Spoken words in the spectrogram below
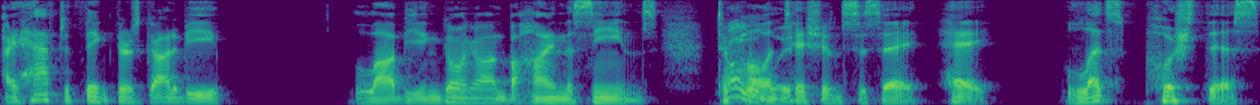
I have to think there's got to be lobbying going on behind the scenes to Probably. politicians to say, "Hey, let's push this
